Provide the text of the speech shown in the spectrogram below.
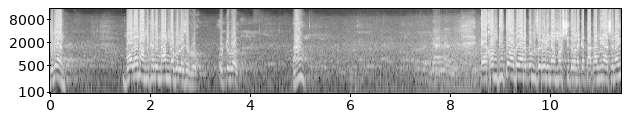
দেবেন বলেন আমি খালি নামটা বলে যাব একটু বল। হ্যাঁ এখন দিতে হবে এরকম জরুরি না। মসজিদে অনেকে টাকা নিয়ে আসে নাই।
